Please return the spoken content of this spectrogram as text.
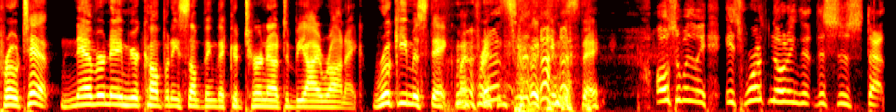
pro tip: never name your company something that could turn out to be ironic. Rookie mistake, my friends. Rookie mistake. Also, by the way, it's worth noting that this is that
